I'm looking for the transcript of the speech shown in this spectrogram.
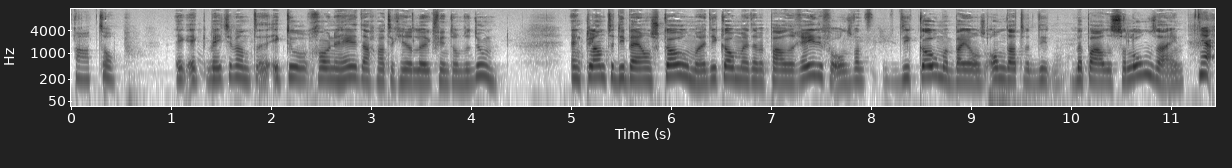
Ah, top. Ik, ik, weet je, want ik doe gewoon de hele dag wat ik heel leuk vind om te doen. En klanten die bij ons komen, die komen met een bepaalde reden voor ons. Want die komen bij ons omdat we die bepaalde salon zijn. Ja.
